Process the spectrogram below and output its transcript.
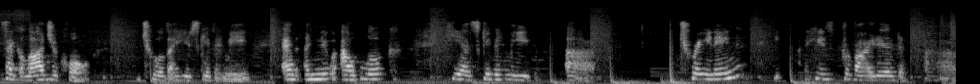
psychological tool that He's given me, and a new outlook. He has given me uh, training. He's provided. Uh,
